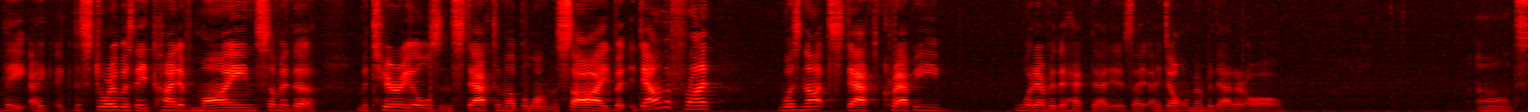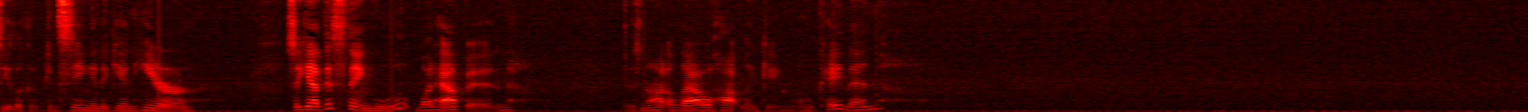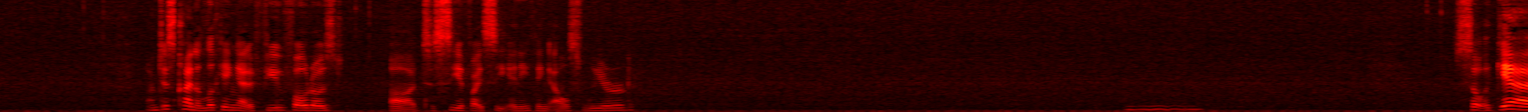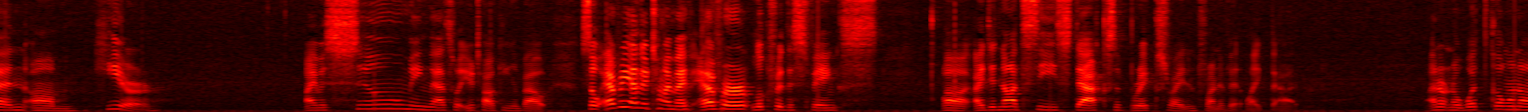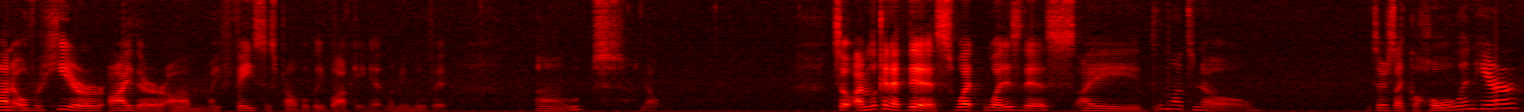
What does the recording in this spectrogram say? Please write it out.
they, I, the story was they'd kind of mined some of the materials and stacked them up along the side, but down the front was not stacked crappy whatever the heck that is. I, I don't remember that at all. Oh, let's see. Look, we can seeing it again here. So yeah, this thing, what happened? Does not allow hot linking. Okay, then. I'm just kind of looking at a few photos uh, to see if I see anything else weird. So again, um, here, I'm assuming that's what you're talking about. So every other time I've ever looked for the Sphinx, uh, I did not see stacks of bricks right in front of it like that. I don't know what's going on over here either. Um, my face is probably blocking it. Let me move it. Uh, oops, no. So I'm looking at this. What What is this? I do not know. There's like a hole in here.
